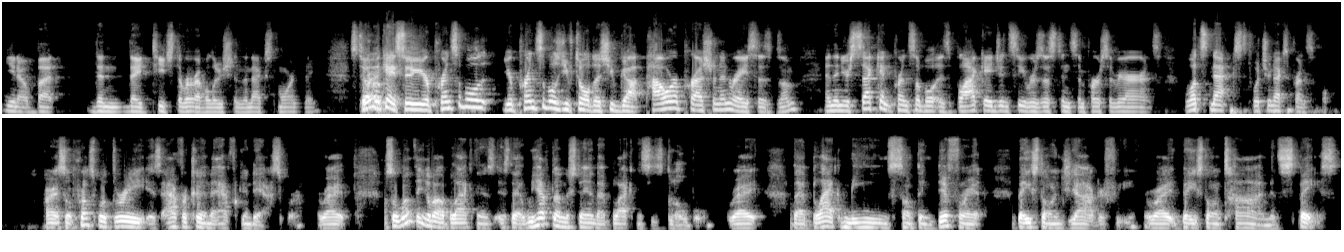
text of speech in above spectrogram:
you know but then they teach the revolution the next morning. So okay, so your principle, your principles you've told us you've got power, oppression, and racism, and then your second principle is black agency, resistance, and perseverance. What's next? What's your next principle? All right, so principle three is Africa and the African diaspora, right? So, one thing about Blackness is that we have to understand that Blackness is global, right? That Black means something different based on geography, right? Based on time and space.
